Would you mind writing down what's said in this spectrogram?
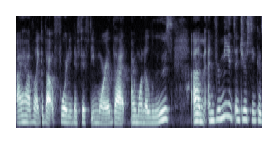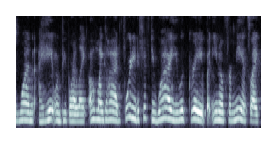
I have like about 40 to 50 more that I want to lose. Um, and for me, it's interesting because one, I hate when people are like, oh my God, 40 to 50, why? You look great. But you know, for me, it's like,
